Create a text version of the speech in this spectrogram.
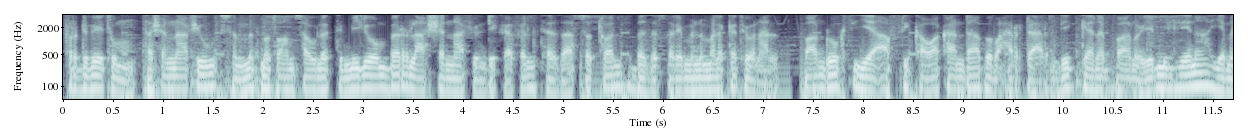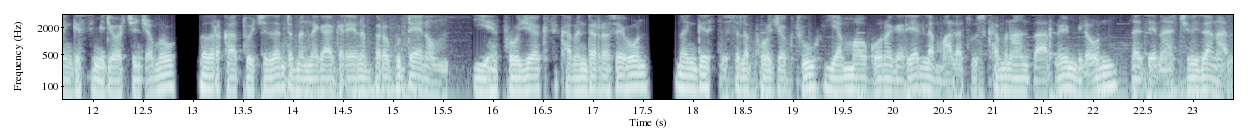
ፍርድ ቤቱም ተሸናፊው 852 ሚሊዮን ብር ለአሸናፊው እንዲከፍል ትዕዛዝ ሰጥቷል። በዝርዝር የምንመለከት ይሆናል። በአንድ ወቅት የአፍሪካ ዋካንዳ በባህር ዳር ሊገነባ ነው የሚል ዜና የመንግስት ሚዲያዎችን ጨምሮ በበርካቶች ዘንድ መነጋገሪያ የነበረ ጉዳይ ነው። ይህ ፕሮጀክት ከምን ደረሰ ይሆን? መንግስት ስለ ፕሮጀክቱ የማውቀው ነገር የለም ማለቱ ከምን አንጻር ነው የሚለውን ለዜናችን ይዘናል።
